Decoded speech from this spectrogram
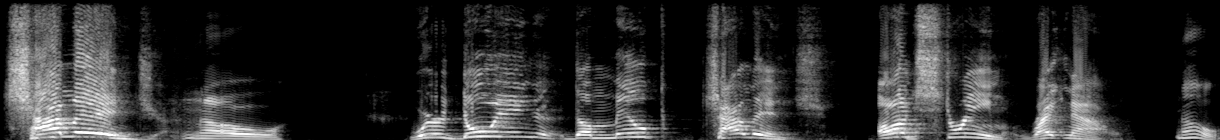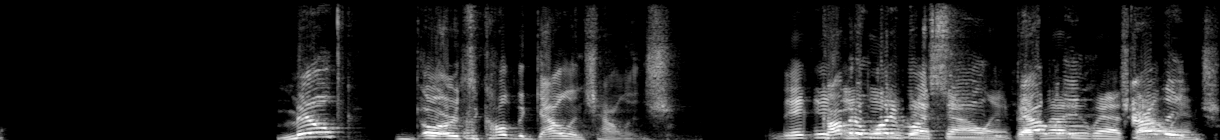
challenge. No. We're doing the milk challenge on stream right now. No. Milk, or it's called the gallon challenge. It is Comment on what you that want to see. The challenge. That's not even gallon a challenge. challenge.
